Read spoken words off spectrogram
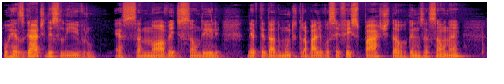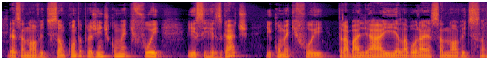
o resgate desse livro, essa nova edição dele, deve ter dado muito trabalho. Você fez parte da organização, né? Dessa nova edição. Conta pra gente como é que foi esse resgate e como é que foi trabalhar e elaborar essa nova edição?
